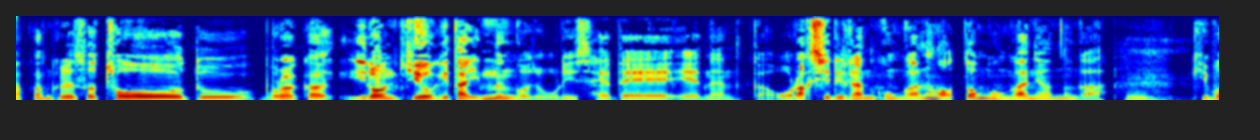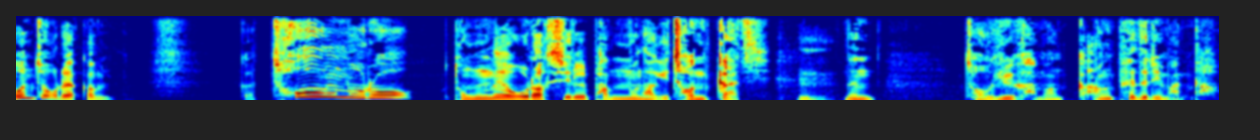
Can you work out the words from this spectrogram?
약간 그래서 저도 뭐랄까 이런 기억이 다 있는 거죠. 우리 세대에는 그러니까 오락실이라는 공간은 어떤 공간이었는가. 음. 기본적으로 약간 그러니까 처음으로 동네 오락실을 방문하기 전까지는 음. 저길 가면 깡패들이 많다.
